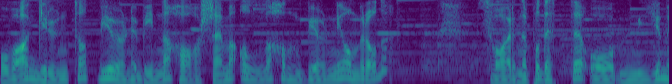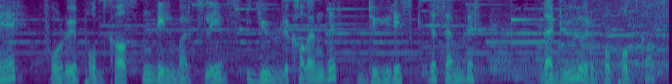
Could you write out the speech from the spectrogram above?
Og hva er grunnen til at bjørnebinna har seg med alle hannbjørnene i området? Svarene på dette og mye mer får du i podkasten Villmarkslivs julekalender Dyrisk desember, der du hører på podkast.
